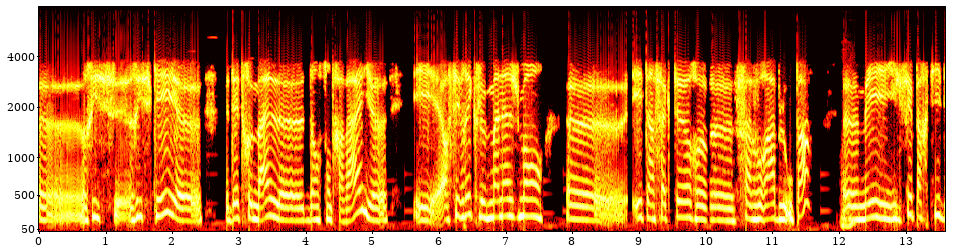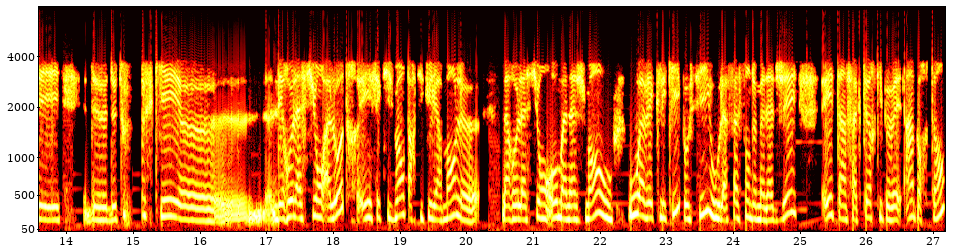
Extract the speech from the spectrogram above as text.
euh, risquer d'être mal dans son travail. et alors c'est vrai que le management euh, est un facteur euh, favorable ou pas. Euh, mais il fait partie des, de, de, tout ce qui est euh, les relations à l'autre et effectivement particulièrement le, la relation au management ou, ou avec l'équipe aussi où la façon de manager est un facteur qui peut être important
